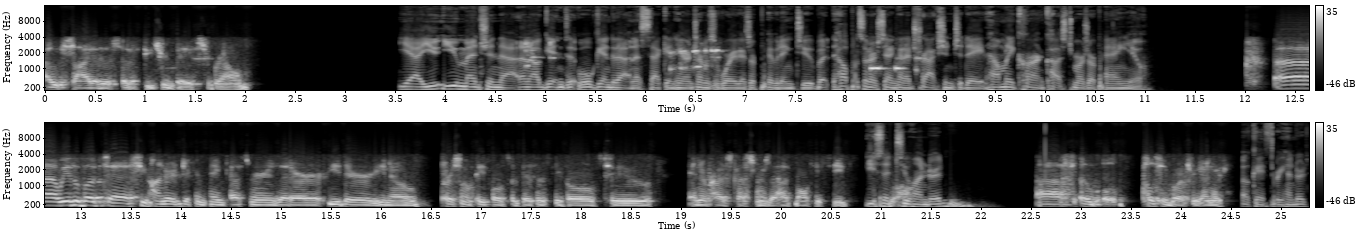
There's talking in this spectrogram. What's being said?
outside of the sort of feature based realm. Yeah, you, you mentioned that, and I'll get into we'll get into that in a second here in terms of where you guys are pivoting to. But help us understand kind of traction to date. How many current customers are paying you? Uh, we have about a few hundred different paying customers that are either you know personal people to business people to enterprise customers that have multi seats. You said well. two hundred. Uh, so, closer to about three hundred. Okay, three hundred.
